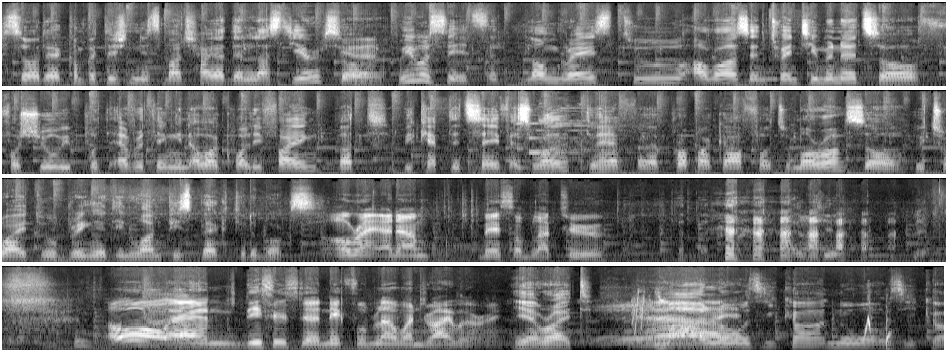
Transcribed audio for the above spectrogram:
so the competition is much higher than last year. So Yeah. we will see. It's a long race, two hours and 20 minutes. So for sure, we put everything in our qualifying, but we kept it safe as well to have a proper car for tomorrow. So we try to bring it in one piece back to the box. alright Adam best of luck to you Thank you. oh and this is the next Formula One driver right Yeah, right. Marlo Zika, Noah Ozika.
